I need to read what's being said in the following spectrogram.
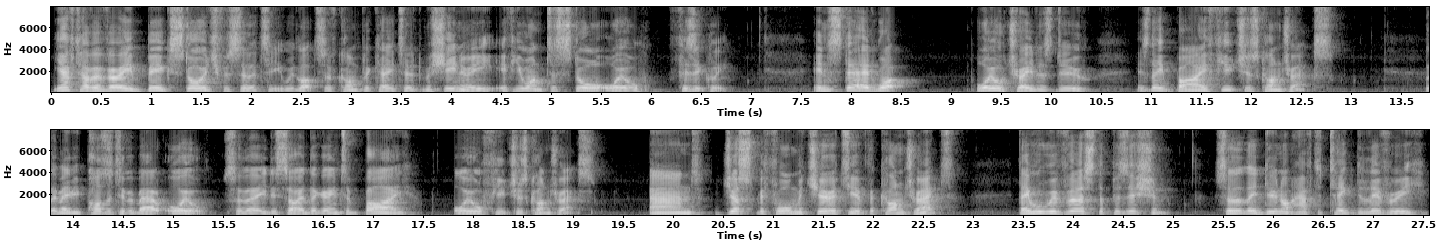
You have to have a very big storage facility with lots of complicated machinery if you want to store oil physically. Instead, what oil traders do is they buy futures contracts. They may be positive about oil, so they decide they're going to buy oil futures contracts. And just before maturity of the contract, they will reverse the position so that they do not have to take delivery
